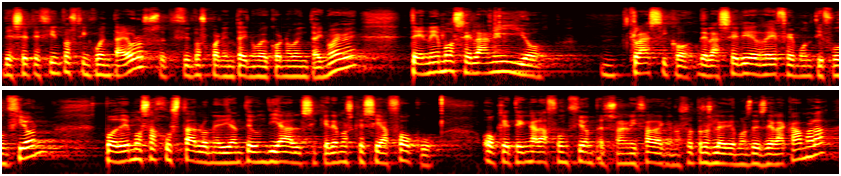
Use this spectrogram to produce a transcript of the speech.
de 750 euros, 749,99. Tenemos el anillo clásico de la serie RF multifunción, Podemos ajustarlo mediante un dial si queremos que sea foco o que tenga la función personalizada que nosotros le demos desde la cámara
